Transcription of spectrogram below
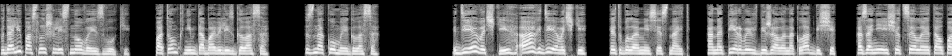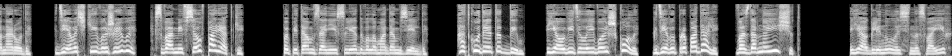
Вдали послышались новые звуки. Потом к ним добавились голоса. Знакомые голоса. «Девочки! Ах, девочки!» Это была миссис Найт. Она первой вбежала на кладбище, а за ней еще целая толпа народа. «Девочки, вы живы? С вами все в порядке?» По пятам за ней следовала мадам Зельда. «Откуда этот дым? Я увидела его из школы. Где вы пропадали? Вас давно ищут». Я оглянулась на своих,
